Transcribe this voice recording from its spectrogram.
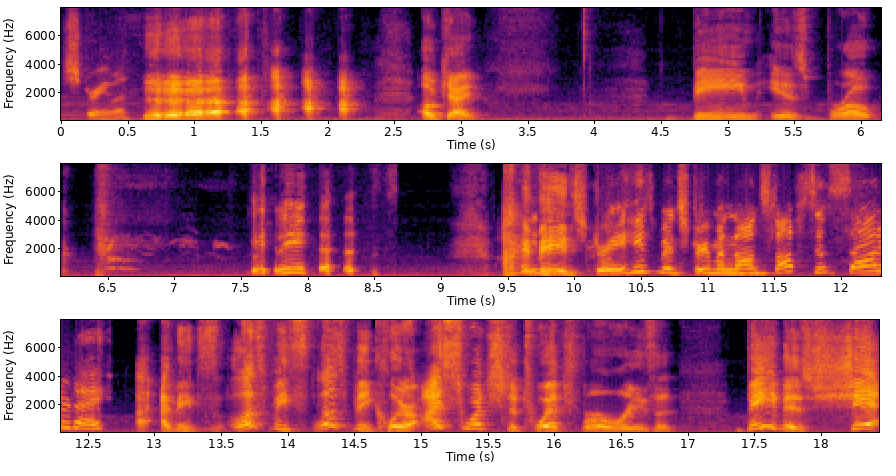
streaming. okay. Beam is broke. It is. I He's mean, been, stream- he's been streaming nonstop since Saturday. I I mean, let's be let's be clear. I switched to Twitch for a reason. Beam is shit.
